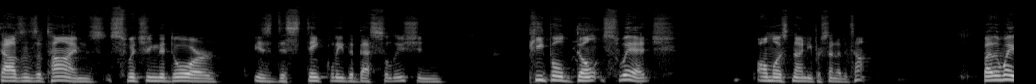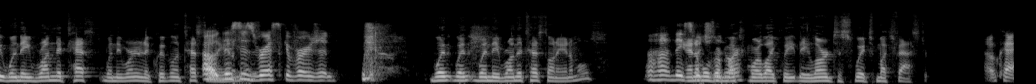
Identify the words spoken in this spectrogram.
thousands of times, switching the door is distinctly the best solution. People don't switch almost 90% of the time. By the way, when they run the test, when they run an equivalent test, Oh, this animals, is risk aversion. when, when when they run the test on animals, Uh-huh. They animals are door. much more likely they learn to switch much faster. Okay.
